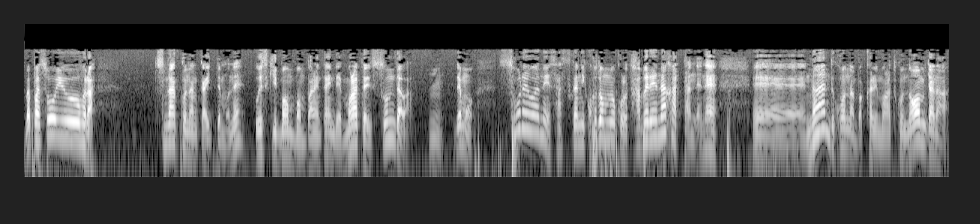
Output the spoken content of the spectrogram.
やっぱそういう、ほら、スナックなんか行ってもね、ウイスキーボンボンバレンタインでもらったりすんだわ。うん。でも、それはね、さすがに子供の頃食べれなかったんでね、えー、なんでこんなんばっかりもらってくんの？みたいな、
